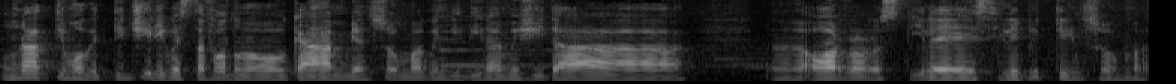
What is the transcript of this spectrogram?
un attimo che ti giri questa foto cambia, insomma, quindi dinamicità uh, horror stile, stile PT, insomma.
